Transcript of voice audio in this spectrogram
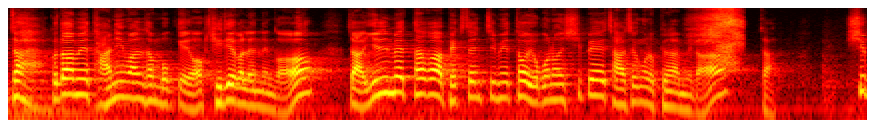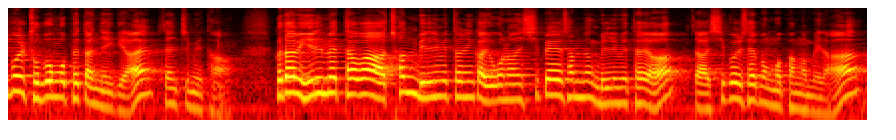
자, 그 다음에 단위 완산 볼게요. 길이에 관련된 거. 자, 1m가 100cm, 요거는 10의 자승으로 표현합니다. 자, 10을 두 번 곱했다는 얘기야. 센티미터. 그 다음에 1m가 1000mm니까 요거는 10의 3승 mm예요. 자, 10을 세 번 곱한 겁니다.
